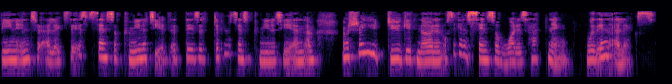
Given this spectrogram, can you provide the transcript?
been into Alex, there is a sense of community. It, it, there's a definite sense of community and I'm, I'm sure you do get known and also get a sense of what is happening within Alex.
